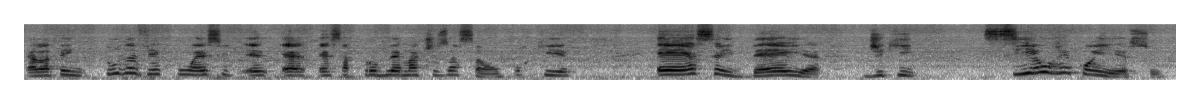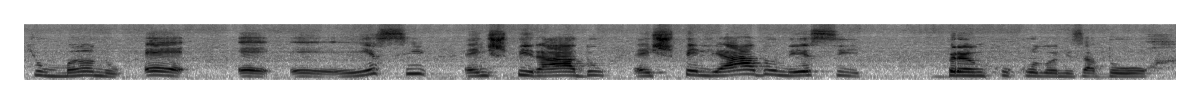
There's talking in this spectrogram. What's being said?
ela tem tudo a ver com esse, é, é, essa problematização, porque é essa ideia de que se eu reconheço que o humano é, é, é esse, é inspirado, é espelhado nesse branco colonizador,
